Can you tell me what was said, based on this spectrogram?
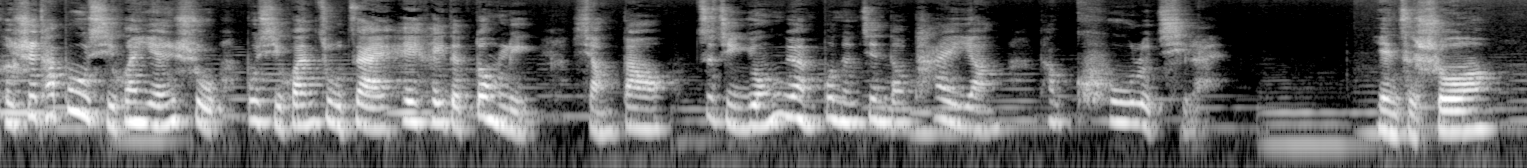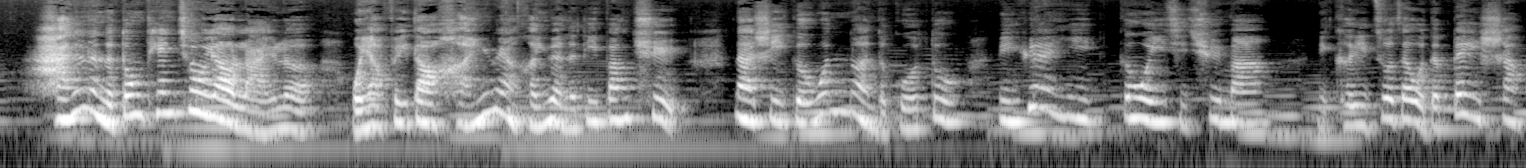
可是他不喜欢鼹鼠，不喜欢住在黑黑的洞里，想到自己永远不能见到太阳，他哭了起来。燕子说：“寒冷的冬天就要来了，我要飞到很远很远的地方去，那是一个温暖的国度。你愿意跟我一起去吗？你可以坐在我的背上，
